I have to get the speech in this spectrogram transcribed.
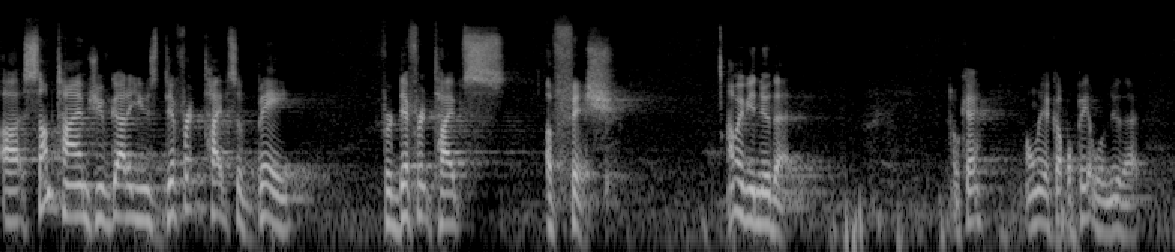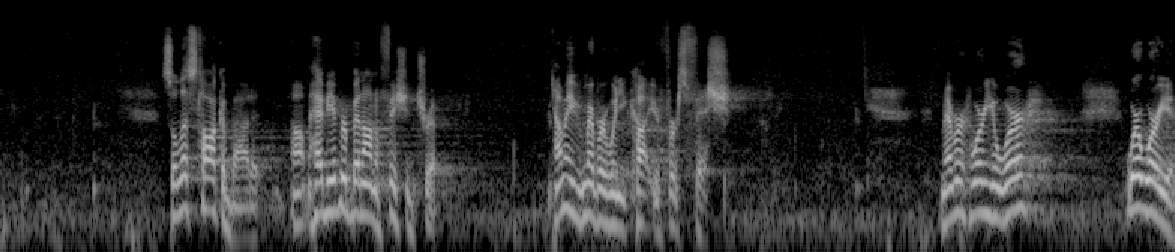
Uh, sometimes you've got to use different types of bait for different types of fish. How many of you knew that? Okay? Only a couple people knew that. So let's talk about it. Um, have you ever been on a fishing trip? How many of you remember when you caught your first fish? Remember where you were? Where were you?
